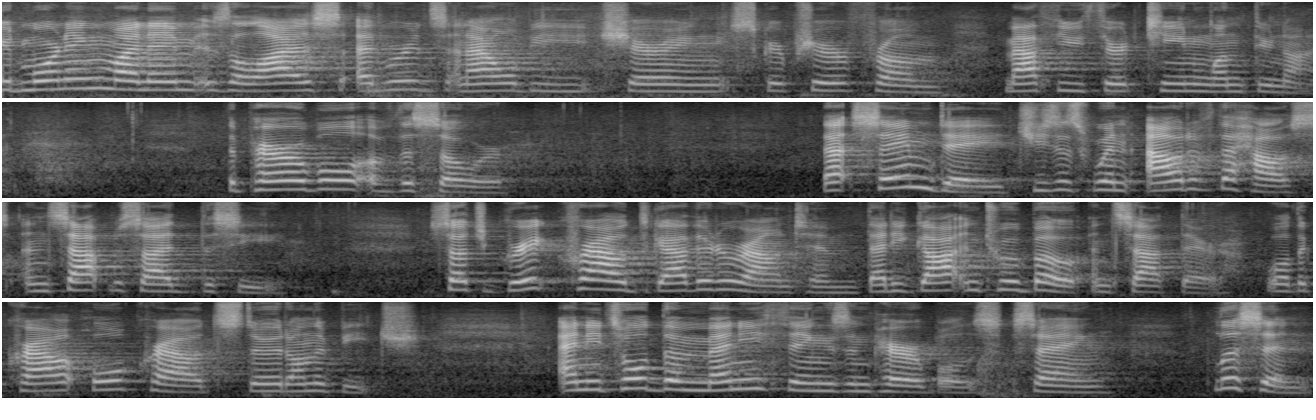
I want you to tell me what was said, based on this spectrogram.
Good morning. My name is Elias Edwards, and I will be sharing scripture from Matthew 13, 1 through 9. The parable of the sower. That same day, Jesus went out of the house and sat beside the sea. Such great crowds gathered around him that he got into a boat and sat there, while the crowd, whole crowd stood on the beach. And he told them many things in parables, saying, Listen,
